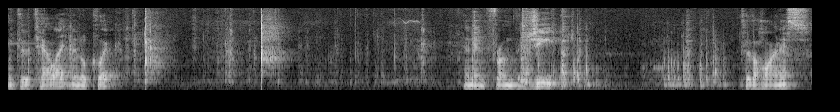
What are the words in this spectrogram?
into the tail light and it'll click. And then from the Jeep to the harness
